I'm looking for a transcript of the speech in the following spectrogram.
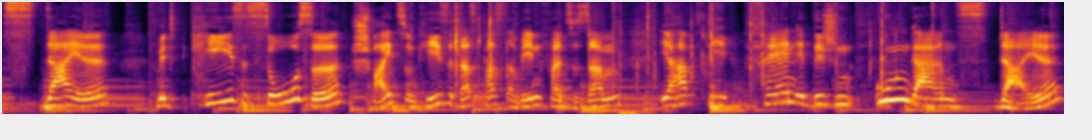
Style mit Käsesoße, Schweiz und Käse, das passt auf jeden Fall zusammen. Ihr habt die Fan Edition Ungarn Style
